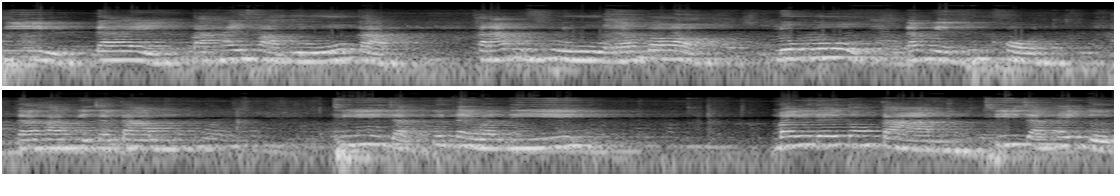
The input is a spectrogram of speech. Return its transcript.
ที่ได้มาให้ความรู้กับคณะคุณครูแล้วก็ลูกๆนักเรียนทุกคนนะคะกิจกรรมที่จัดขึ้นในวันนี้ ไม่ได้ต้องการที่จะให้เกิด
